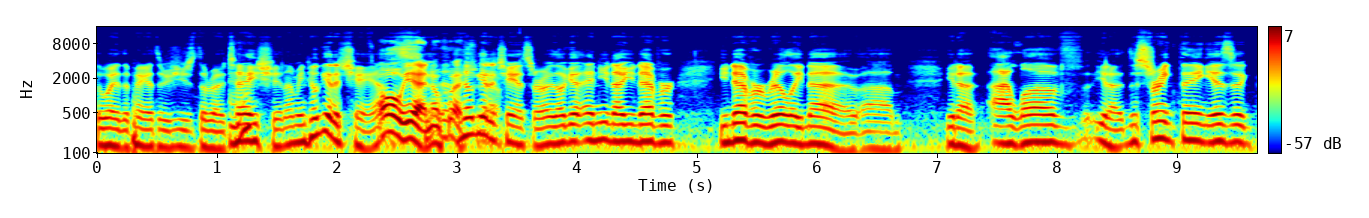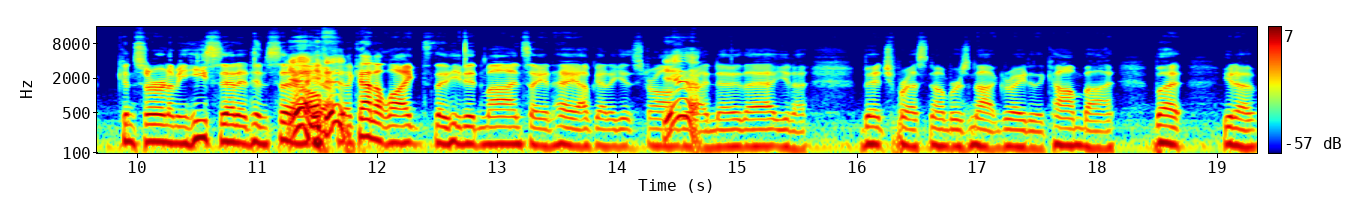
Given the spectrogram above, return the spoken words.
the way the Panthers use the rotation. I mean, he'll get a chance. Mm-hmm. Oh, yeah, no question. He'll get Yeah. a chance early. They'll get, and you know, you never, you never really know. Um, you know, I love, you know, the strength thing is a concern. I mean, he said it himself. Yeah, he did. I kind of liked that he didn't mind saying, "Hey, I've got to get stronger." Yeah. I know that. You know, bench press numbers not great at the combine, but you know,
